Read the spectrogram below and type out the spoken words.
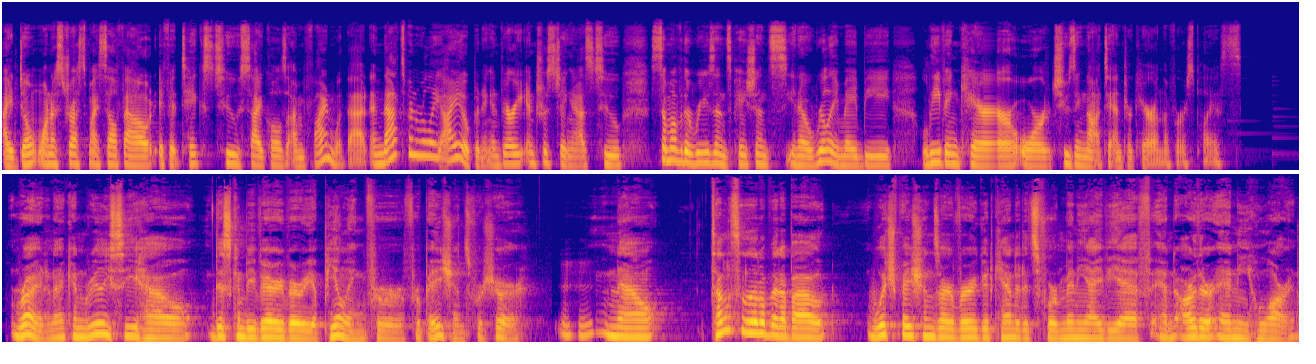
I don't want to stress myself out. If it takes two cycles, I'm fine with that. And that's been really eye opening and very interesting as to some of the reasons patients, you know, really may be leaving care or choosing not to enter care in the first place. Right, and I can really see how this can be very, very appealing for, for patients for sure. Mm-hmm. Now, tell us a little bit about which patients are very good candidates for mini IVF and are there any who aren't?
